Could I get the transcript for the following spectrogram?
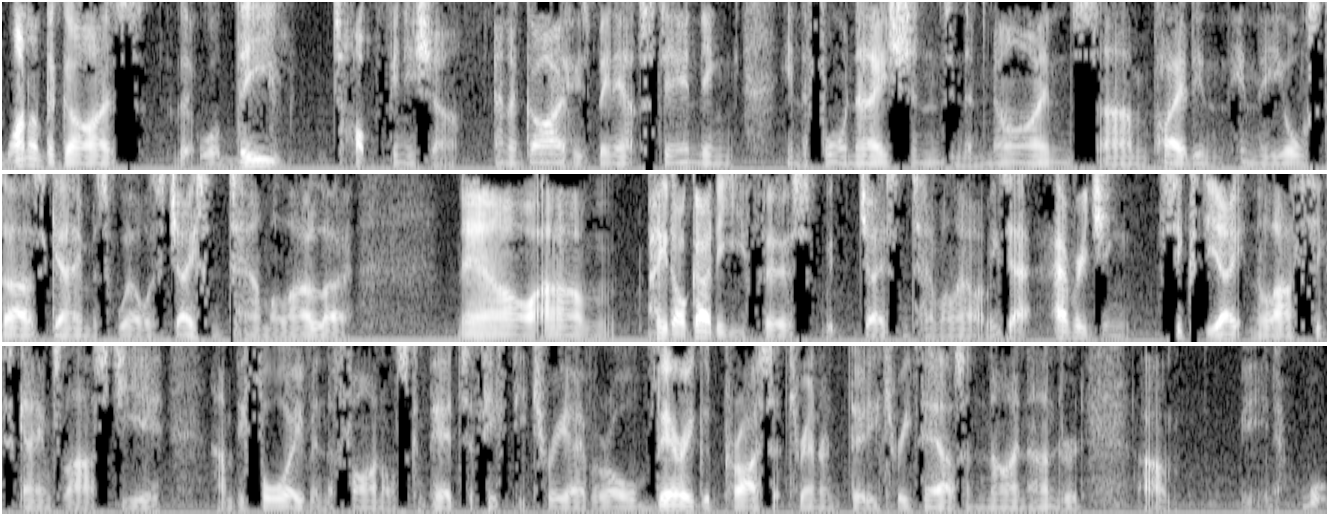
one of the guys that, well, the top finisher and a guy who's been outstanding in the Four Nations, in the Nines, um, played in, in the All Stars game as well, is Jason Taumalolo. Now, um, Pete, I'll go to you first with Jason Taumalolo. He's averaging 68 in the last six games last year, um, before even the finals, compared to 53 overall. Very good price at 333,900. Um, you know,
